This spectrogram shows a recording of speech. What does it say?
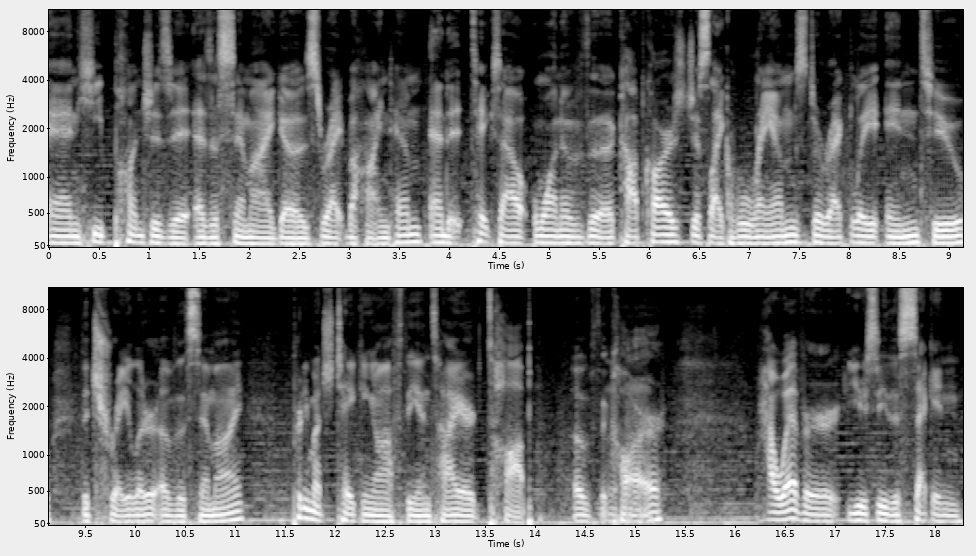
and he punches it as a semi goes right behind him and it takes out one of the cop cars, just like rams directly into the trailer of the semi, pretty much taking off the entire top of the mm-hmm. car. However, you see the second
